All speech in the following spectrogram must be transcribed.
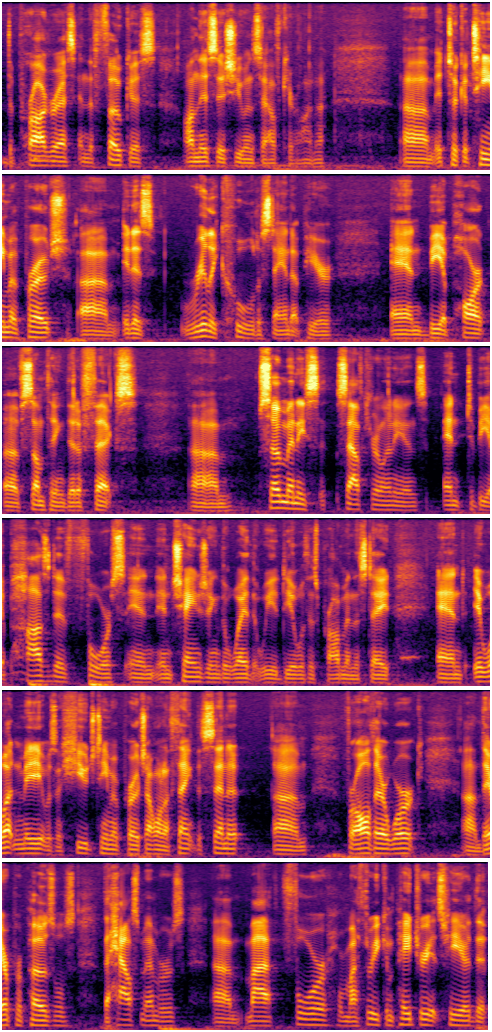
the progress and the focus on this issue in South Carolina. Um, it took a team approach. Um, it is really cool to stand up here and be a part of something that affects um, so many S- South Carolinians and to be a positive force in, in changing the way that we deal with this problem in the state. And it wasn't me, it was a huge team approach. I want to thank the Senate um, for all their work, um, their proposals, the House members, um, my four or my three compatriots here that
